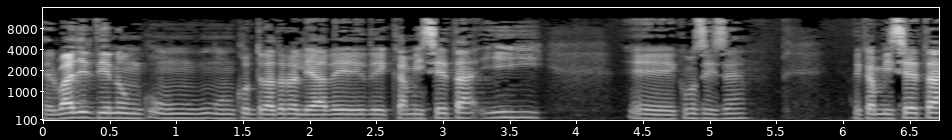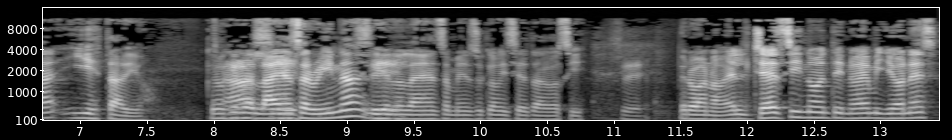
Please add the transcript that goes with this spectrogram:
El Bayern tiene un, un- un contrato en realidad de, de camiseta y... eh, ¿Cómo se dice? De camiseta y estadio. Creo que Ah, Allianz sí. Arena Sí. y el Allianz también su camiseta, algo así. Sí. Pero bueno, el Chelsea 99 millones,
